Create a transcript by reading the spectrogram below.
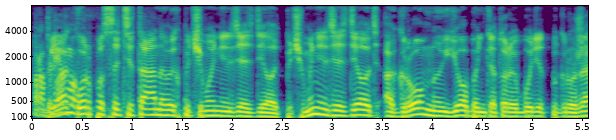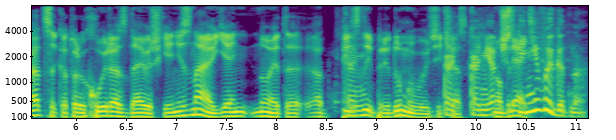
Проблема в- корпуса титановых почему нельзя сделать? Почему нельзя сделать огромную ебань, которая будет погружаться, которую хуй раздавишь? Я не знаю, я, ну, это от пизды придумываю сейчас. ком- коммерчески Но, блядь, невыгодно.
